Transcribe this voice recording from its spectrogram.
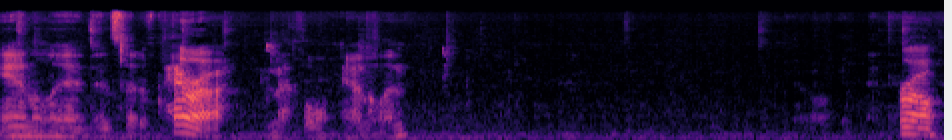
aniline instead of para methyl aniline Pro.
